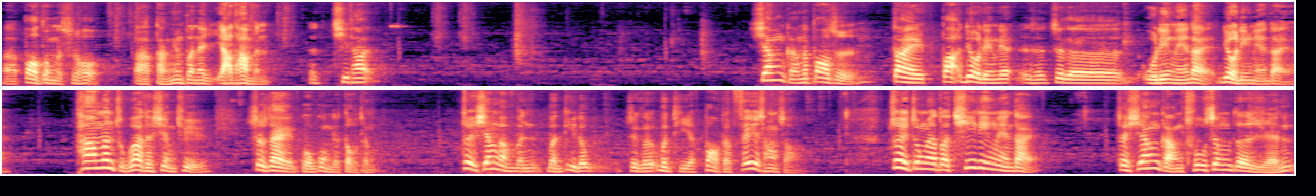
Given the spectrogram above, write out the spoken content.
啊暴动的时候啊，港英本来压他们，呃，其他。香港的报纸在八六零年，呃，这个五零年代、六零年代啊，他们主要的兴趣是在国共的斗争，对香港本本地的这个问题啊报得非常少。最重要的七零年代，在香港出生的人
